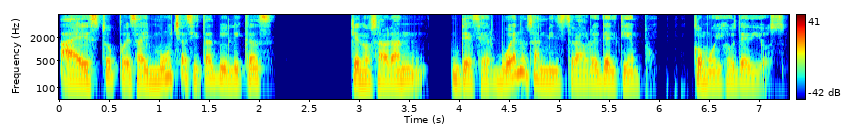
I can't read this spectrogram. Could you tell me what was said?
a esto, pues hay muchas citas bíblicas que nos hablan de ser buenos administradores del tiempo, como hijos de Dios.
